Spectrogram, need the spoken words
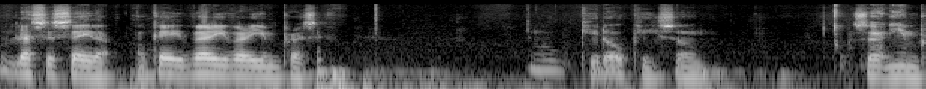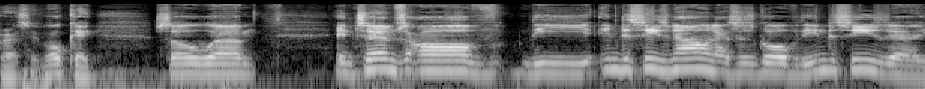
Let's just say that, okay? Very, very impressive. Okie dokie, so certainly impressive. Okay, so um, in terms of the indices now, let's just go over the indices. Uh,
